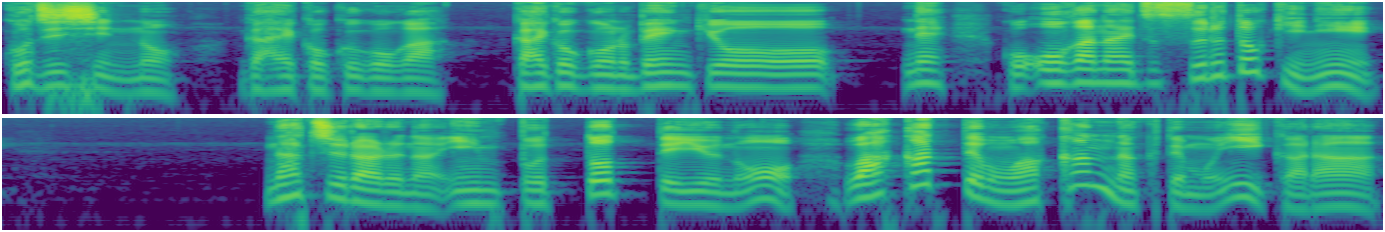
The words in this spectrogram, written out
ご自身の外国語が外国語の勉強をねこうオーガナイズする時にナチュラルなインプットっていうのを分かっても分かんなくてもいいから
